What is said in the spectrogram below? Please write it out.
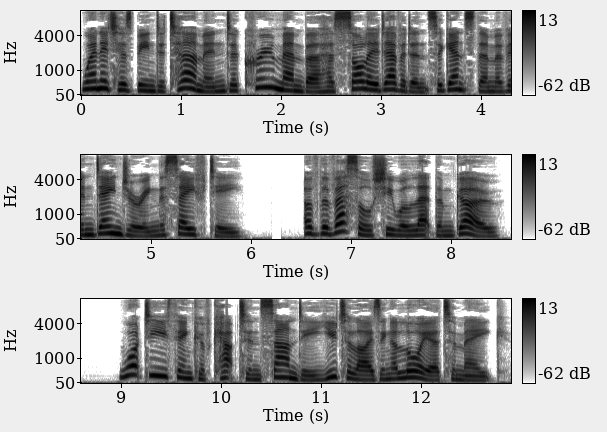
when it has been determined a crew member has solid evidence against them of endangering the safety of the vessel she will let them go. What do you think of Captain Sandy utilizing a lawyer to make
